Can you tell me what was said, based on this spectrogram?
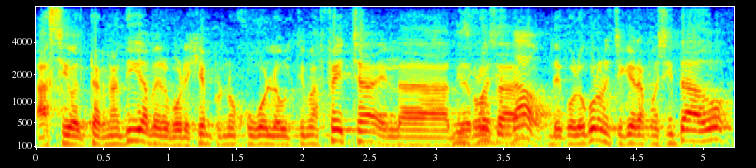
ha sido alternativa, pero por ejemplo no jugó en la última fecha, en la derrota de Colo Colo, ni siquiera fue citado.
